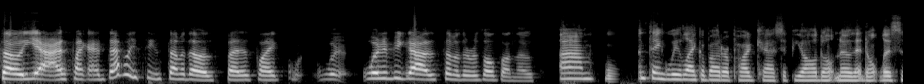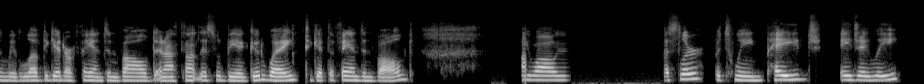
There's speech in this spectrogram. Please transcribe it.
so yeah, it's like I've definitely seen some of those, but it's like what what have you got some of the results on those? Um, one thing we like about our podcast, if y'all don't know that don't listen, we'd love to get our fans involved, and I thought this would be a good way to get the fans involved. You all wrestler between Paige, AJ Lee,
